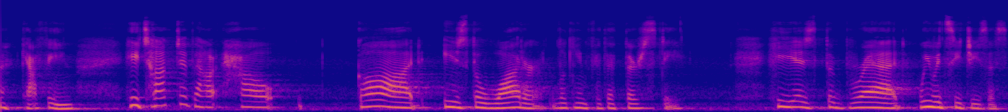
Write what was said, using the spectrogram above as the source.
caffeine, he talked about how God is the water looking for the thirsty. He is the bread. We would see Jesus.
